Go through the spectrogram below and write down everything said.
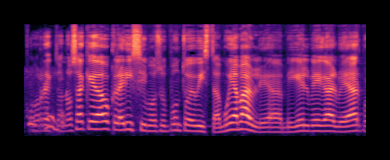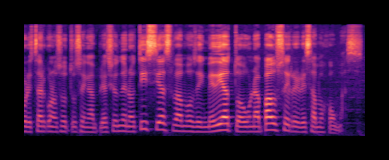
Correcto, nos ha quedado clarísimo su punto de vista. Muy amable a Miguel Vega Alvear por estar con nosotros en Ampliación de Noticias. Vamos de inmediato a una pausa y regresamos con más.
